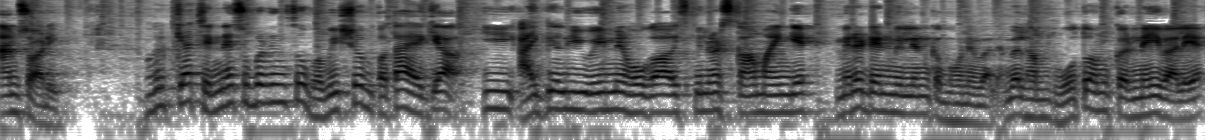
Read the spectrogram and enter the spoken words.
आई एम सॉरी मगर क्या चेन्नई सुपर किंग्स को भविष्य पता है क्या कि आईपीएल यूएई में होगा, स्पिनर्स काम आएँगे, मेरे टेन मिलियन कब होने वाले? वेल हम, वो तो हम करने ही वाले हैं।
